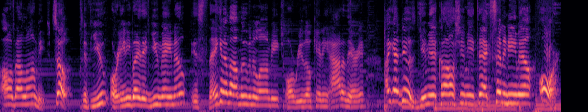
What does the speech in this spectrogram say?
all about Long Beach. So if you or anybody that you may know is thinking about moving to Long Beach or relocating out of the area, all you gotta do is give me a call, shoot me a text, send an email, or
